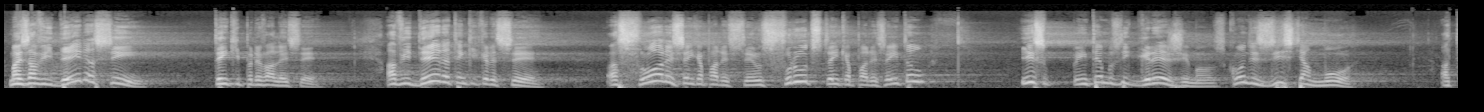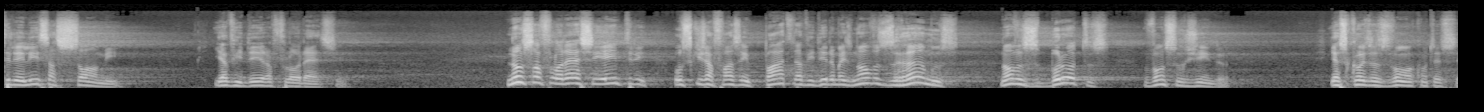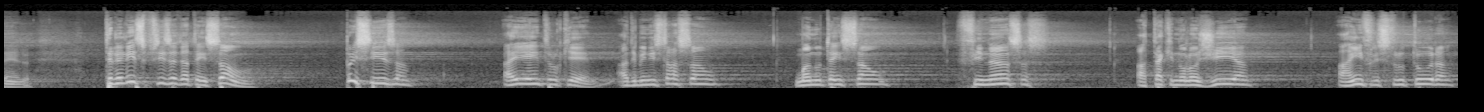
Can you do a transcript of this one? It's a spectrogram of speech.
Mas a videira, sim, tem que prevalecer. A videira tem que crescer. As flores têm que aparecer, os frutos têm que aparecer. Então, isso em termos de igreja, irmãos, quando existe amor, a treliça some e a videira floresce. Não só floresce entre os que já fazem parte da videira, mas novos ramos, novos brotos vão surgindo. E as coisas vão acontecendo. Treliça precisa de atenção? Precisa. Aí entra o que? Administração, manutenção, finanças, a tecnologia, a infraestrutura,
